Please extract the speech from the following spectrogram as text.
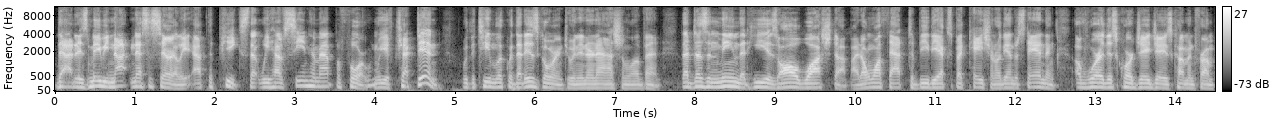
that is maybe not necessarily at the peaks that we have seen him at before when we have checked in with the Team Liquid that is going to an international event. That doesn't mean that he is all washed up. I don't want that to be the expectation or the understanding of where this CoreJJ is coming from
